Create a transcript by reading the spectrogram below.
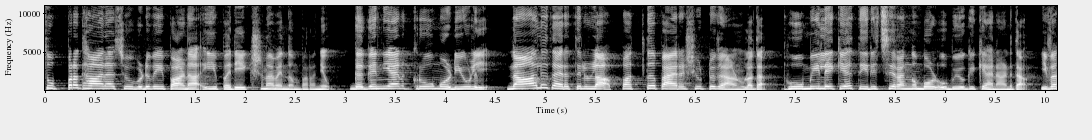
സുപ്രധാന ചുവടുവയ്പ്പാണ് ഈ പരീക്ഷണമെന്നും പറഞ്ഞു. ഗഗൻയാൻ ക്രൂ മൊഡ്യൂളിൽ നാല് തരത്തിലുള്ള പത്ത് പാരഷൂട്ടുകളാണുള്ളത്. ഭൂമിയിലേക്ക് തിരിച്ചിറങ്ങുമ്പോൾ ഉപയോഗിക്കാനാണിത്. ഇവ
